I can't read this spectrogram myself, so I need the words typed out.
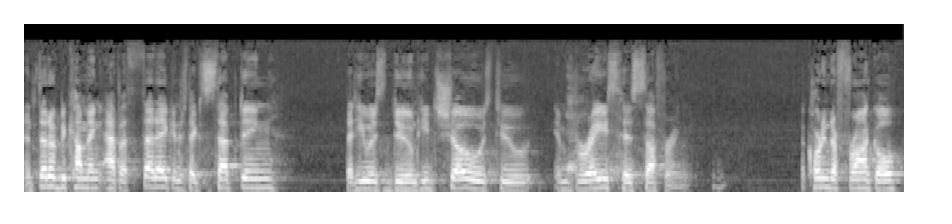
Instead of becoming apathetic and just accepting that he was doomed, he chose to embrace his suffering. According to Frankl,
